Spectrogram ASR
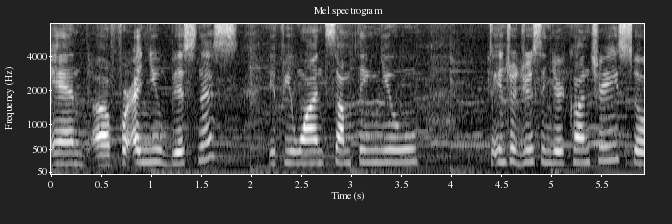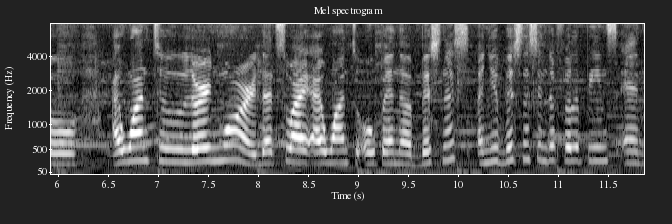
and uh, for a new business if you want something new to introduce in your country. So I want to learn more. That's why I want to open a business, a new business in the Philippines and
